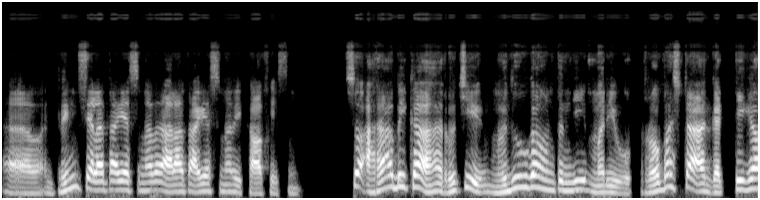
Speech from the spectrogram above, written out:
ఆహ్, డ్రింక్స్ ఎలా తాగేస్తున్నారో అలా తాగేస్తున్నారు ఈ కాఫీస్‌ని. సో, అరాబికా రుచి మృదువుగా ఉంటుంది మరియు రోబస్టా గట్టిగా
